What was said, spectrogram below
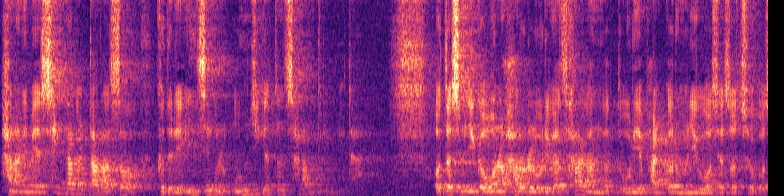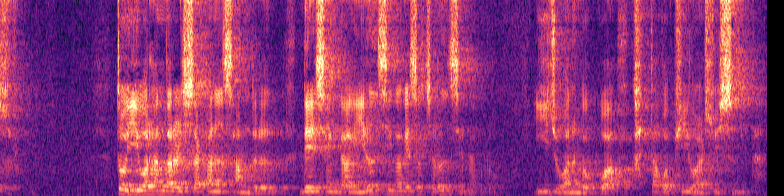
하나님의 생각을 따라서 그들의 인생을 움직였던 사람들입니다. 어떻습니까? 오늘 하루를 우리가 살아가는 것도 우리의 발걸음을 이곳에서 저곳으로 또 2월 한 달을 시작하는 삶들은 내 생각이 이런 생각에서 저런 생각으로 이주하는 것과 같다고 비유할 수 있습니다.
